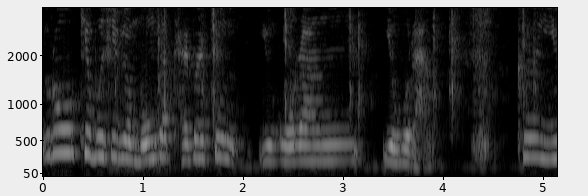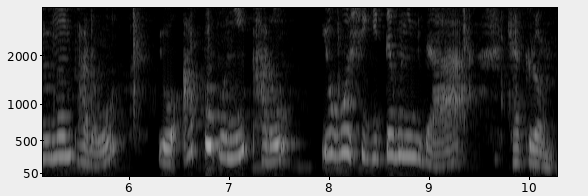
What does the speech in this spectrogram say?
이렇게 보시면 뭔가 닮았죠? 요거랑 요거랑 그 이유는 바로 요 앞부분이 바로 요것이기 때문입니다. 자 그럼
